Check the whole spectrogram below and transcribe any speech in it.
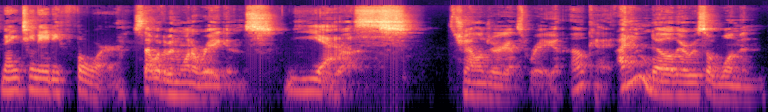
1984. So that would have been one of Reagan's Yes. runs. Challenger against Reagan. Okay, I didn't know there was a woman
